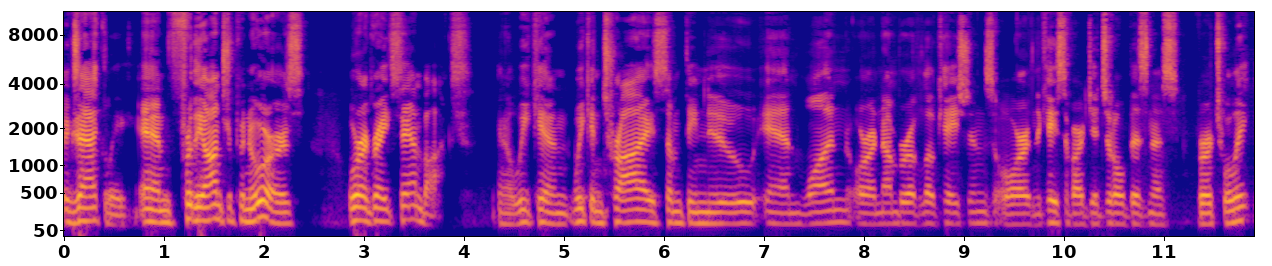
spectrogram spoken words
exactly. And for the entrepreneurs, we're a great sandbox. You know, we can we can try something new in one or a number of locations, or in the case of our digital business, virtually,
